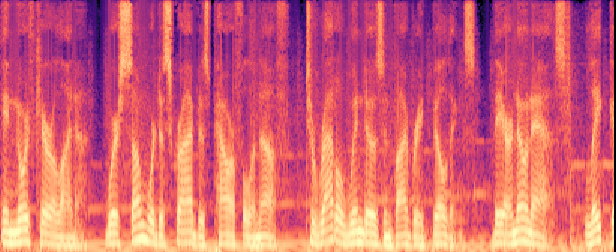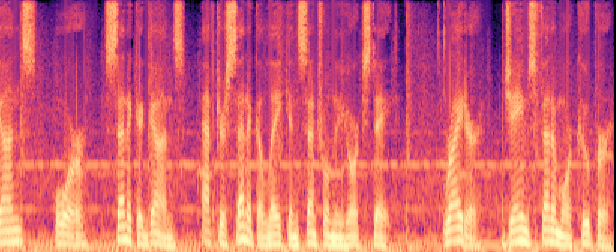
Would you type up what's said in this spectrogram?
In North Carolina, where some were described as powerful enough to rattle windows and vibrate buildings, they are known as lake guns or Seneca guns, after Seneca Lake in central New York State. Writer James Fenimore Cooper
